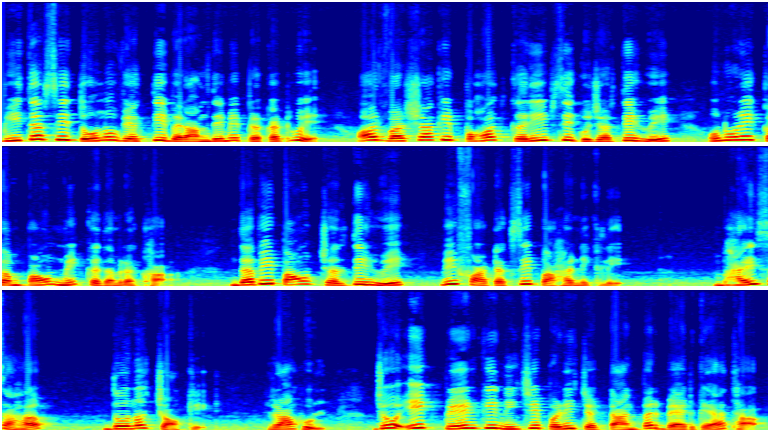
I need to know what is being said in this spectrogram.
भीतर से दोनों व्यक्ति बरामदे में प्रकट हुए और वर्षा के बहुत करीब से गुजरते हुए उन्होंने कंपाउंड में कदम रखा। दबे पाँव चलते हुए वे फाटक से बाहर निकले। भाई साहब, दोनों चौंके। राहुल, जो एक पेड़ के नीचे पड़ी चट्टान पर बैठ गया था,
